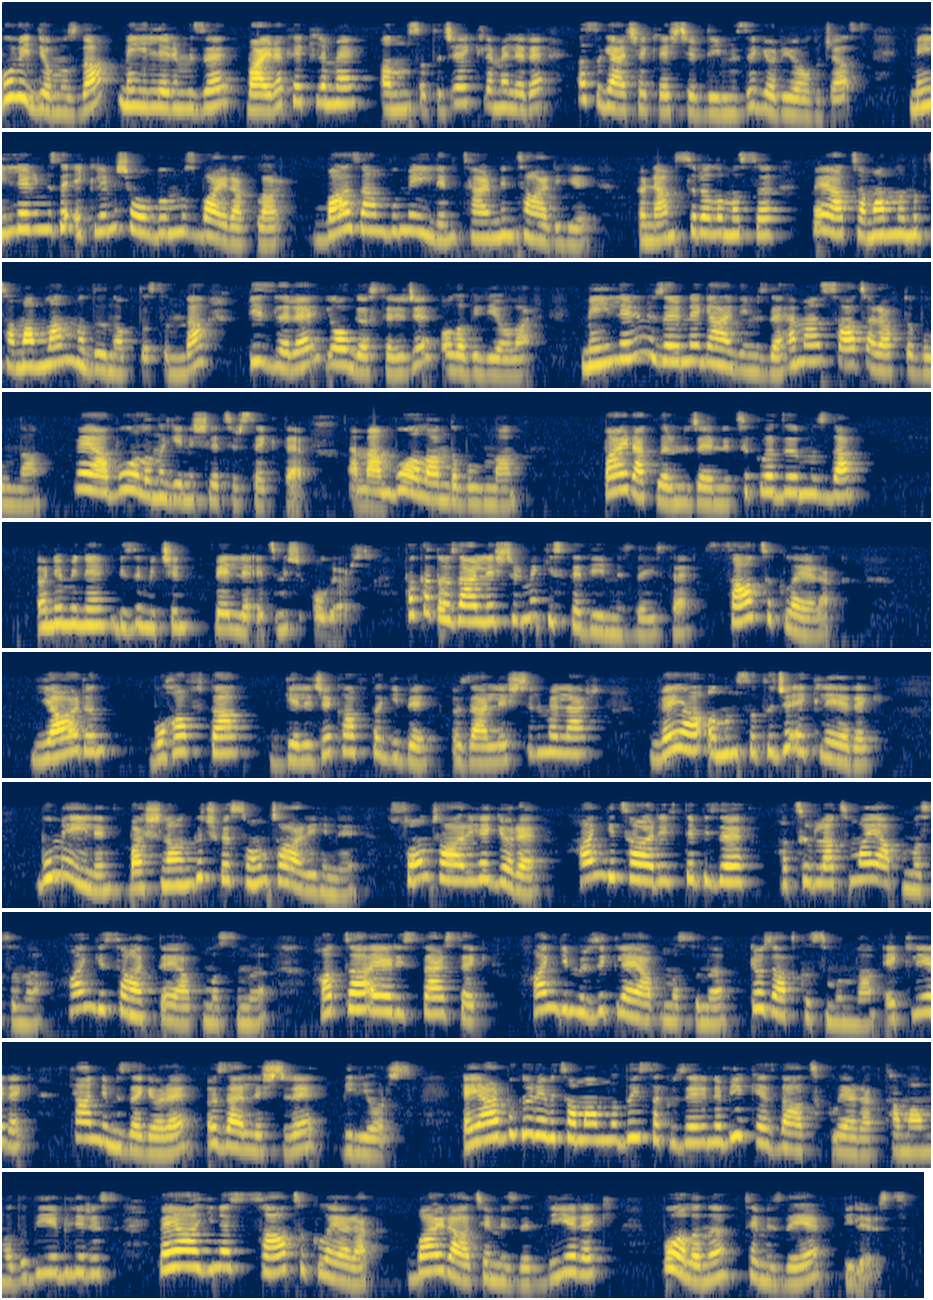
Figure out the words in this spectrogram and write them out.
Bu videomuzda maillerimize bayrak ekleme, anımsatıcı eklemeleri nasıl gerçekleştirdiğimizi görüyor olacağız. Maillerimize eklemiş olduğumuz bayraklar bazen bu mailin termin tarihi, önem sıralaması veya tamamlanıp tamamlanmadığı noktasında bizlere yol gösterici olabiliyorlar. Maillerin üzerine geldiğimizde hemen sağ tarafta bulunan veya bu alanı genişletirsek de hemen bu alanda bulunan bayrakların üzerine tıkladığımızda önemini bizim için belli etmiş oluyoruz. Fakat özelleştirmek istediğimizde ise sağ tıklayarak yarın, bu hafta, gelecek hafta gibi özelleştirmeler veya anımsatıcı ekleyerek bu mailin başlangıç ve son tarihini son tarihe göre hangi tarihte bize hatırlatma yapmasını, hangi saatte yapmasını, hatta eğer istersek hangi müzikle yapmasını göz at kısmından ekleyerek kendimize göre özelleştirebiliyoruz. Eğer bu görevi tamamladıysak üzerine bir kez daha tıklayarak tamamladı diyebiliriz veya yine sağ tıklayarak bayrağı temizle diyerek bu alanı temizleyebiliriz.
